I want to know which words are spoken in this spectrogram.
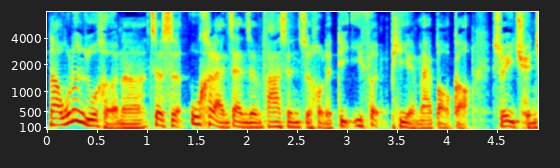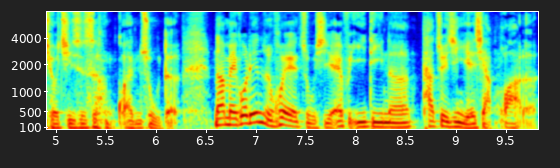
那无论如何呢，这是乌克兰战争发生之后的第一份 PMI 报告，所以全球其实是很关注的。那美国联准会主席 FED 呢，他最近也讲话了，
